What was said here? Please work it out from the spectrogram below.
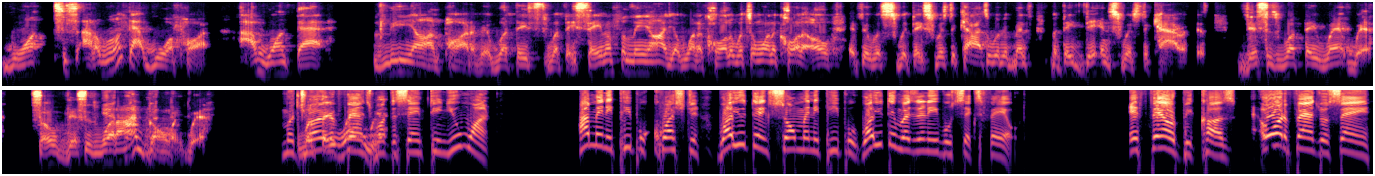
want to. I don't want that war part. I want that Leon part of it. What they what they saving for Leon. You want to call it what you want to call it. Oh, if it was switch, they switched the characters, it would have been. But they didn't switch the characters. This is what they went with. So this is what Yeah, I'm going with. Majority of fans with. want the same thing you want. How many people question why you think so many people why you think Resident Evil 6 failed? It failed because all the fans were saying,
